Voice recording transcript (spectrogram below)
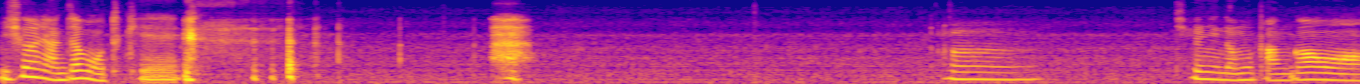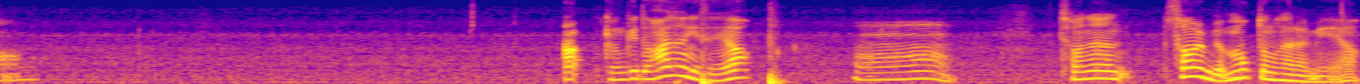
이 시간에 안 자면 어떡해. 아, 지연이 너무 반가워. 아, 경기도 화성이세요? 어, 저는 서울 면목동 사람이에요.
